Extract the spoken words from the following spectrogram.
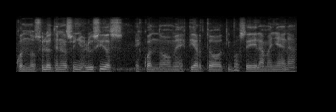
cuando suelo tener sueños lúcidos, es cuando me despierto tipo 6 de la mañana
